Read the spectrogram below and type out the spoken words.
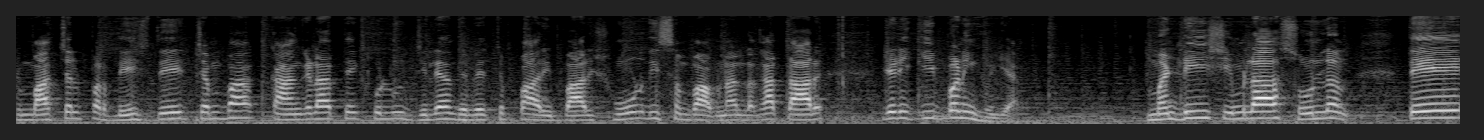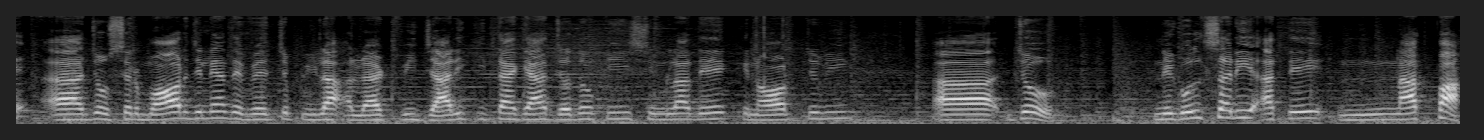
ਹਿਮਾਚਲ ਪ੍ਰਦੇਸ਼ ਦੇ ਚੰਬਾ, ਕਾਂਗੜਾ ਤੇ ਕੁੱਲੂ ਜ਼ਿਲ੍ਹਿਆਂ ਦੇ ਵਿੱਚ ਭਾਰੀ ਬਾਰਿਸ਼ ਹੋਣ ਦੀ ਸੰਭਾਵਨਾ ਲਗਾਤਾਰ ਜਿਹੜੀ ਕਿ ਬਣੀ ਹੋਈ ਹੈ। ਮੰਡੀ, ਸ਼ਿਮਲਾ ਸੋਲਨ ਤੇ ਜੋ ਸਿਰਮੌਰ ਜ਼ਿਲ੍ਹਿਆਂ ਦੇ ਵਿੱਚ ਪੀਲਾ ਅਲਰਟ ਵੀ ਜਾਰੀ ਕੀਤਾ ਗਿਆ। ਜਦੋਂ ਕਿ ਸ਼ਿਮਲਾ ਦੇ ਕਿਨੌਰ 'ਚ ਵੀ ਜੋ ਨਿਗੁਲਸਰੀ ਅਤੇ ਨਾਥਪਾ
